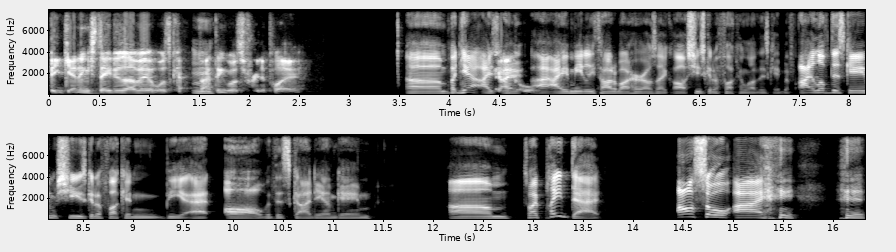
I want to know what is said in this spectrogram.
beginning stages of it was. Mm. I think it was free to play. Um, but yeah, I, I cool. I immediately thought about her. I was like, oh, she's gonna fucking love this game. If I love this game, she's gonna fucking be at all with this goddamn game. Um, so I played that. Also, I you,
